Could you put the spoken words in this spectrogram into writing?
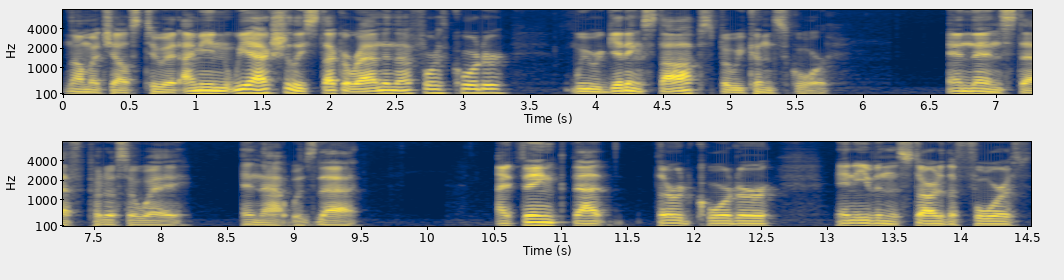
Not much else to it. I mean, we actually stuck around in that fourth quarter we were getting stops, but we couldn't score. And then Steph put us away, and that was that. I think that third quarter and even the start of the fourth,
